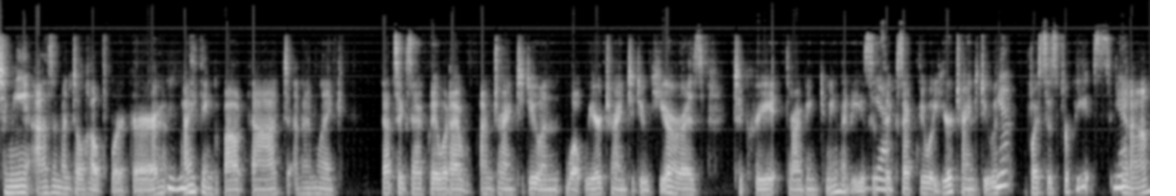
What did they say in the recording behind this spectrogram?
to me as a mental health worker, Mhm. I think about that and I'm like, that's exactly what I, I'm trying to do. And what we're trying to do here is to create thriving communities. It's Yeah. exactly what you're trying to do with Yeah. Voices for Peace, Yeah. you know?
